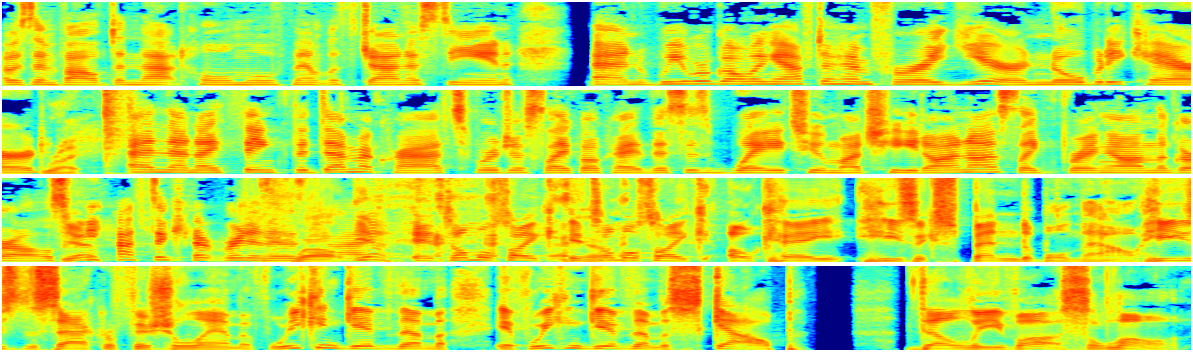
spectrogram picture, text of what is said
I was involved in that whole movement with Janice Dean, and we were going after him for a year. Nobody cared. Right. And then I think the Democrats were just like, okay, this is way too much heat on us. Like, bring on the girls. Yeah. We have to get rid of this Well, guy. Yeah, it's almost like it's almost like okay, he's expendable now. He's the sacrificial lamb. If we can give them, if we can give them a scalp, they'll leave us alone.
